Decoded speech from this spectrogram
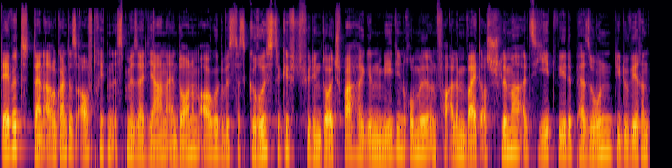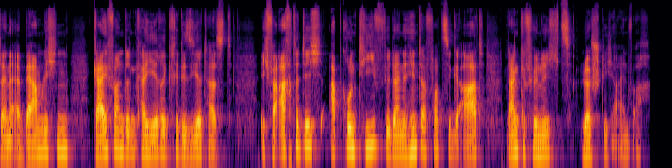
David, dein arrogantes Auftreten ist mir seit Jahren ein Dorn im Auge. Du bist das größte Gift für den deutschsprachigen Medienrummel und vor allem weitaus schlimmer als jedwede Person, die du während deiner erbärmlichen, geifernden Karriere kritisiert hast. Ich verachte dich abgrundtief für deine hinterfotzige Art. Danke für nichts. Lösch dich einfach.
